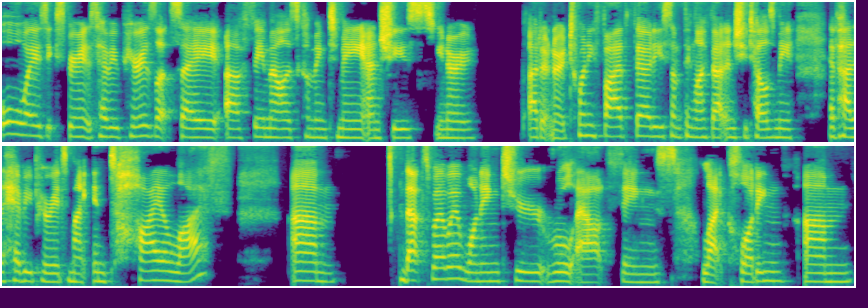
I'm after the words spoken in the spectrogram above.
always experienced heavy periods, let's say a female is coming to me and she's, you know, I don't know, 25, 30, something like that. And she tells me I've had heavy periods my entire life. Um, that's where we're wanting to rule out things like clotting um,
